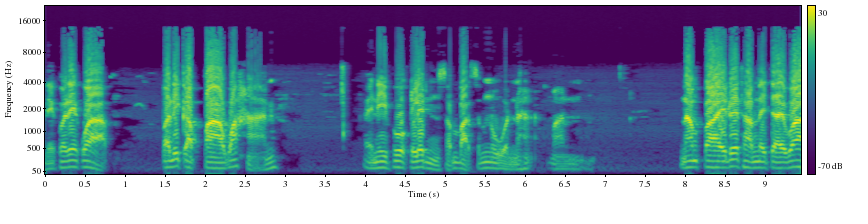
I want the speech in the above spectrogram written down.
เนี่ยเขาเรียกว่า ปริกับปาวหารไอ้นี่พวกเล่นสัมบัติสำนวนนะฮะมัน นำไปด้วยทำในใจว่า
